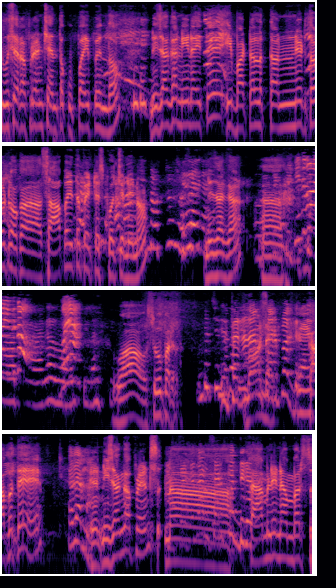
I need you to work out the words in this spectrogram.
చూసారా ఫ్రెండ్స్ ఎంత కుప్ప అయిపోయిందో? నిజంగా నేనైతే ఈ బట్టల అన్నిటితో ఒక షాప్ అయితే పెట్టేసుకోవచ్చు నేను. నిజంగా వావ్ సూపర్. కాకపోతే నిజంగా ఫ్రెండ్స్ నా ఫ్యామిలీ మెంబర్స్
